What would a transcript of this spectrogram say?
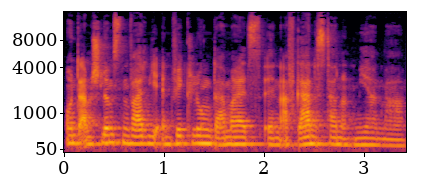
und am schlimmsten war die Entwicklung damals in Afghanistan und Myanmar.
